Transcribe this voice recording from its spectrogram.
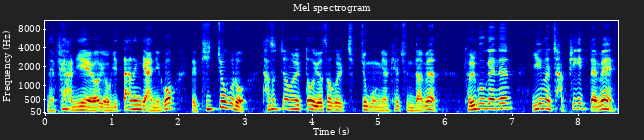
네, 패 아니에요. 여기 따는 게 아니고 네, 뒤쪽으로 다섯 점을 또 요석을 집중 공략해 준다면 결국에는 이으면 잡히기 때문에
